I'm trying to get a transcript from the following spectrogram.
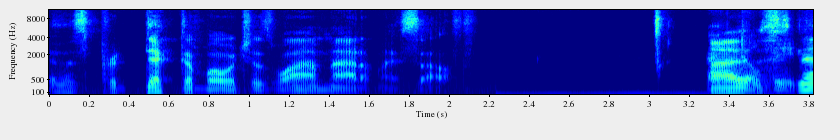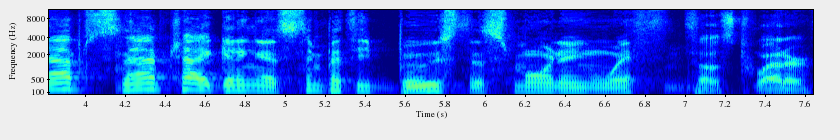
It was predictable, which is why I'm mad at myself. Uh, Snap Snapchat getting a sympathy boost this morning with So is Twitter.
